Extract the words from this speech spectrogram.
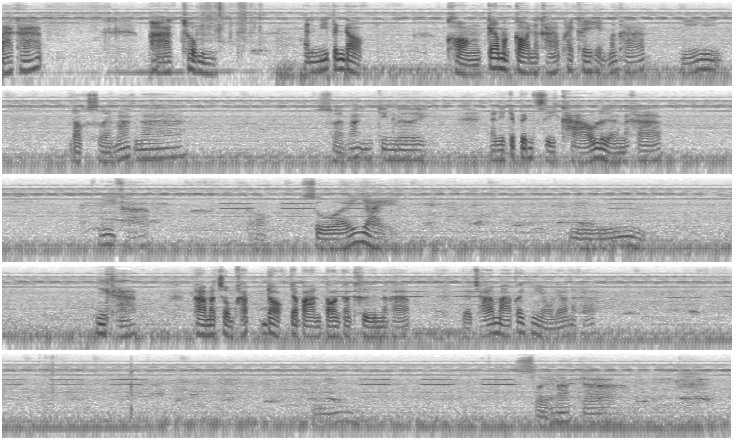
มาครับพาชม อันนี้เป็นดอกของแก้วมังกรนะครับ ใครเคยเห็นบ้างครับ นี่ ดอกสวยมากนะ สวยมากจริงๆเลย อันนี้จะเป็นสีขาวเหลืองนะครับ นี่ครับ ดอกสวยใหญ่อืมนี่ครับ พามาชมครับ ดอกจะบานตอนกลางคืนนะครับ เดี๋ยวเช้ามาก็เหี่ยวแล้วนะครับ สวยมากจ้า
